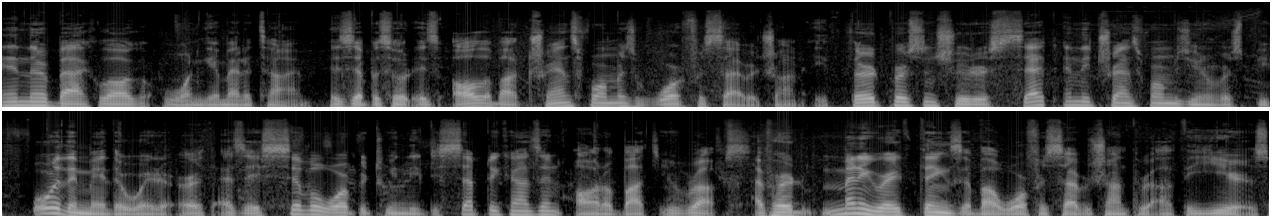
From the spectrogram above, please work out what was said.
in their backlog one game at a time. This episode is all about Transformers War for Cybertron, a third person shooter set in the Transformers universe before they made their way to Earth as a civil war between the Decepticons and Autobots erupts. I've heard many great things about War for Cybertron throughout the years,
